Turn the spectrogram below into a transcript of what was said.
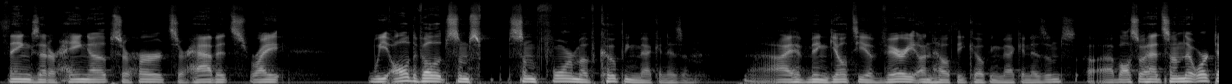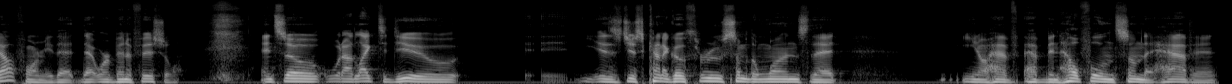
things that are hangups or hurts or habits, right? We all develop some some form of coping mechanism. Uh, I have been guilty of very unhealthy coping mechanisms. Uh, I've also had some that worked out for me that that were beneficial. And so what I'd like to do is just kind of go through some of the ones that you know have have been helpful and some that haven't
